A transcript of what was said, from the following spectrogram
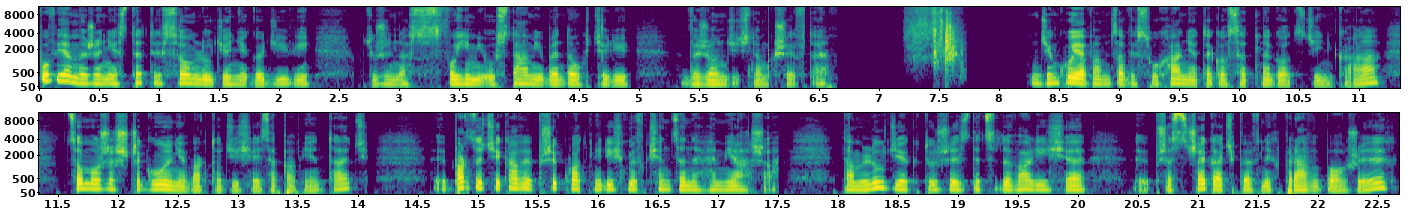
bo wiemy, że niestety są ludzie niegodziwi, którzy nas swoimi ustami będą chcieli wyrządzić nam krzywdę. Dziękuję Wam za wysłuchanie tego setnego odcinka. Co może szczególnie warto dzisiaj zapamiętać? Bardzo ciekawy przykład mieliśmy w księdze Nehemiasza. Tam ludzie, którzy zdecydowali się y, przestrzegać pewnych praw bożych,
